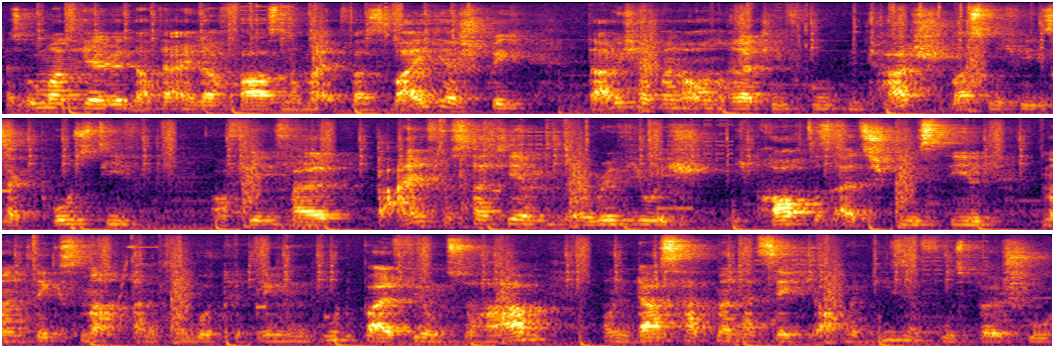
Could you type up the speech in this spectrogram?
Das Obermaterial wird nach der Einlaufphase nochmal etwas weicher, sprich dadurch hat man auch einen relativ guten Touch, was mich wie gesagt positiv auf jeden Fall beeinflusst hat hier im Review. Ich, ich brauche das als Spielstil, wenn man Tricks macht, beim Tempo-Tripling eine gute Ballführung zu haben und das hat man tatsächlich auch mit diesem Fußballschuh,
